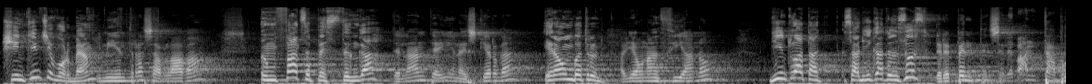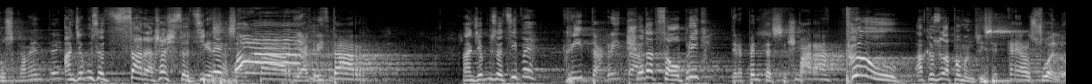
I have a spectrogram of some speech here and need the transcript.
Și în timp ce vorbeam, Y mientras hablaba, în față pe stânga delante ahí en la izquierda, era un bătrân. había un anciano. Dintr-o dată s-a ridicat în sus, De repente se levanta bruscamente, a început să sare așa și să țipe, empieza a saltar y a gritar. a început să țipe Grita, și grita. odată s-a oprit, De repente se para puu, a căzut la pământ y se cae al suelo.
